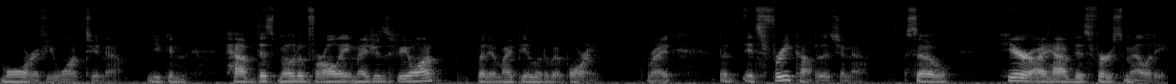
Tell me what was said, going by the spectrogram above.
more if you want to now. You can have this motive for all eight measures if you want, but it might be a little bit boring, right? But it's free composition now. So here I have this first melody.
